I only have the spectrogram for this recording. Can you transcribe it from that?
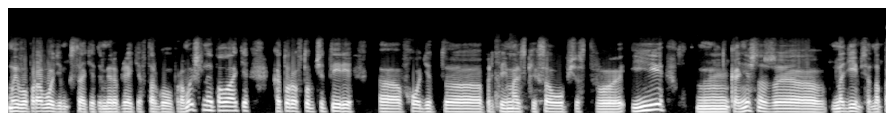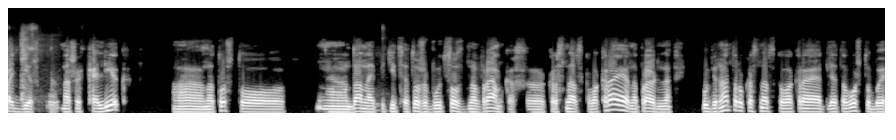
Мы его проводим, кстати, это мероприятие в торгово-промышленной палате, которая в топ-4 э, входит э, предпринимательских сообществ. И, э, конечно же, надеемся на поддержку наших коллег, э, на то, что э, данная петиция тоже будет создана в рамках Краснодарского края, направлена губернатору Краснодарского края для того, чтобы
